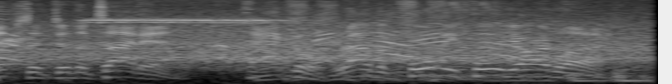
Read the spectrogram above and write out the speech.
Zips it to the tight end. Tackles around the 44-yard line.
